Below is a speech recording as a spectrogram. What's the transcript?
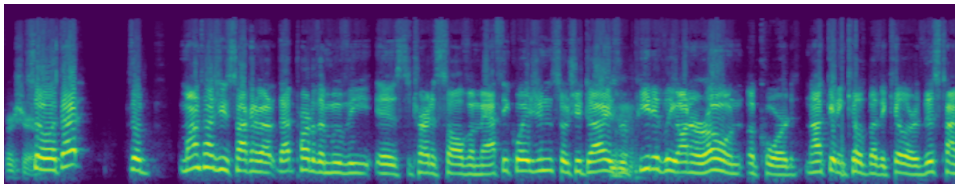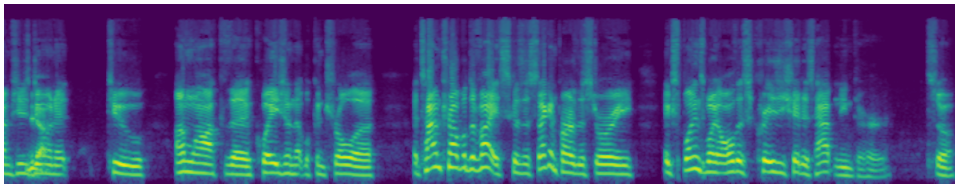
for sure. So with that, the montage he's talking about, that part of the movie is to try to solve a math equation. So she dies Mhm. repeatedly on her own accord, not getting killed by the killer. This time she's Yeah. doing it to unlock the equation that will control a, a time travel device. Because the second part of the story explains why all this crazy shit is happening to her. So,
